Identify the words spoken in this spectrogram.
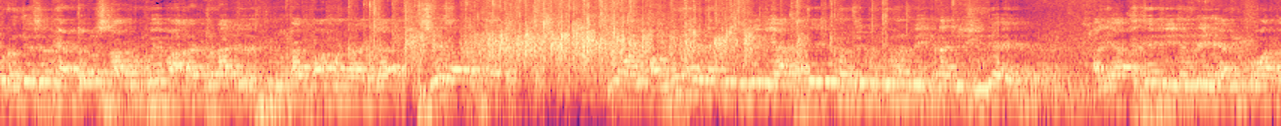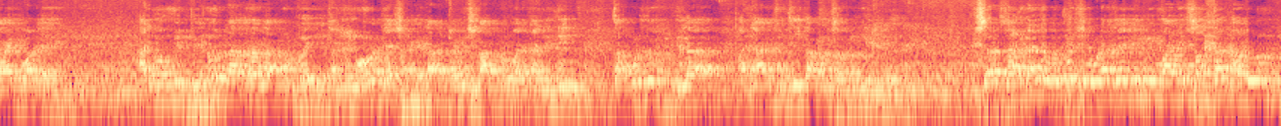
पुरंदेसर मी अठ्ठावीस लाख रुपये महाराष्ट्र राज्य रस्ते विकास महामंडळाच्या शेजात मी माझ्या भाऊजींना विनंती केली की या खात्याचे मंत्री मुख्यमंत्री एकनाथजी शिंदे आहेत. आणि या खात्याचे एमडी हे अनिल कुमार गायकवाड आहे आणि मग मी पेनूरला अकरा लाख रुपये आणि मोहोळच्या शाळेला अठ्ठावीस लाख रुपयाचा निधी ताबडतोब दिला आणि आज तिथली कामं चालू केली. सर सांगण्याचा उद्देश एवढाच आहे की मी माझी संस्था काढून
